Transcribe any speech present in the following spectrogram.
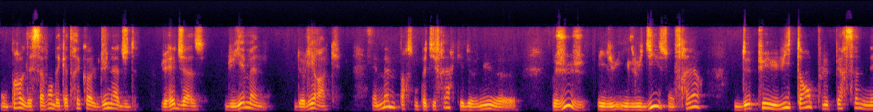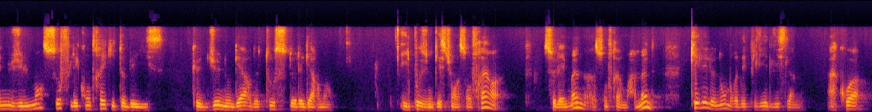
On parle des savants des quatre écoles, du Najd, du Hejaz, du Yémen, de l'Irak, et même par son petit frère qui est devenu euh, juge. Il lui, dit, son frère, depuis huit ans, plus personne n'est musulman sauf les contrées qui t'obéissent. Que Dieu nous garde tous de l'égarement. Il pose une question à son frère, Suleiman, à son frère Mohammed. Quel est le nombre des piliers de l'islam? À quoi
